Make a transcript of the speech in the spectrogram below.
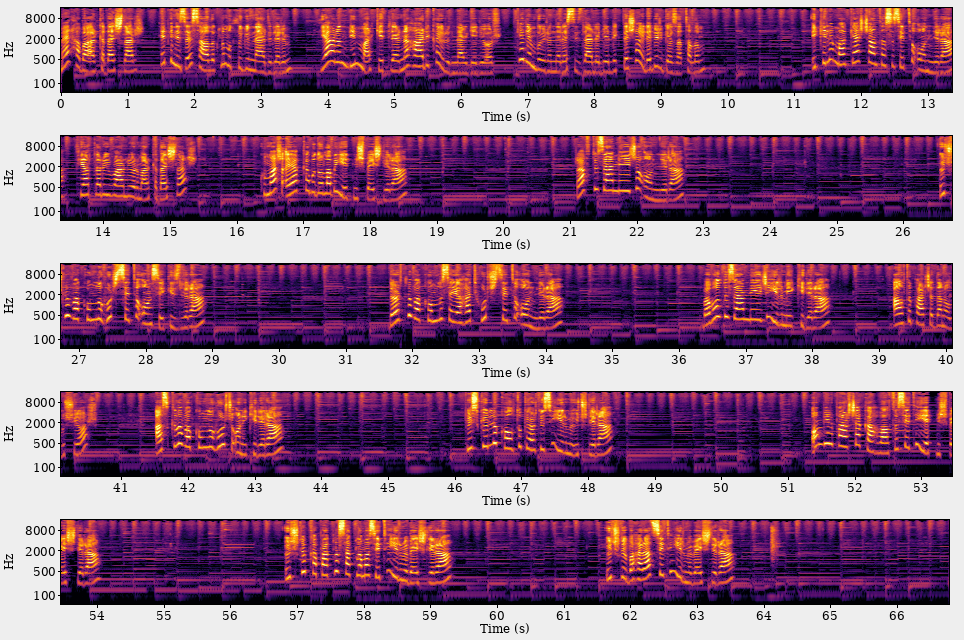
Merhaba arkadaşlar. Hepinize sağlıklı mutlu günler dilerim. Yarın BİM marketlerine harika ürünler geliyor. Gelin bu ürünlere sizlerle birlikte şöyle bir göz atalım. İkili makyaj çantası seti 10 lira. Fiyatları yuvarlıyorum arkadaşlar. Kumaş ayakkabı dolabı 75 lira. Raf düzenleyici 10 lira. Üçlü vakumlu hurç seti 18 lira. Dörtlü vakumlu seyahat hurç seti 10 lira. Bavul düzenleyici 22 lira. 6 parçadan oluşuyor. Askılı vakumlu hurç 12 lira. Püsküllü koltuk örtüsü 23 lira. 11 parça kahvaltı seti 75 lira. Üçlü kapaklı saklama seti 25 lira. Üçlü baharat seti 25 lira.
